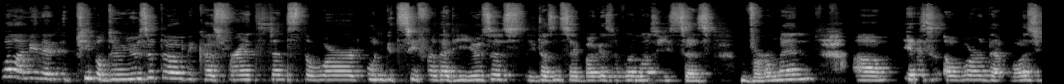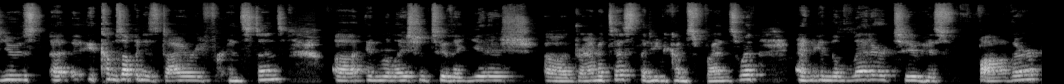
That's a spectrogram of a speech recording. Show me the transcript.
Well, I mean, it, people do use it though, because, for instance, the word ungeziefer that he uses, he doesn't say bug as everyone knows. He says vermin. Um, is a word that was used. Uh, it comes up in his diary, for instance, uh, in relation to the Yiddish uh, dramatist that he becomes friends with, and in the letter to his father,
